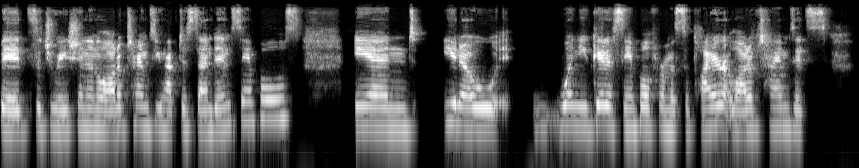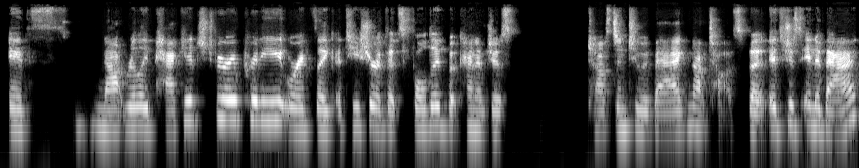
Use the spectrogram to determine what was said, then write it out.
bid situation, and a lot of times you have to send in samples, and you know, when you get a sample from a supplier, a lot of times it's it's not really packaged very pretty, or it's like a T-shirt that's folded but kind of just tossed into a bag, not tossed, but it's just in a bag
